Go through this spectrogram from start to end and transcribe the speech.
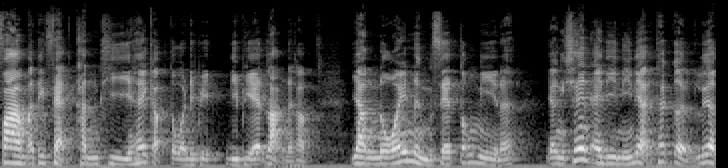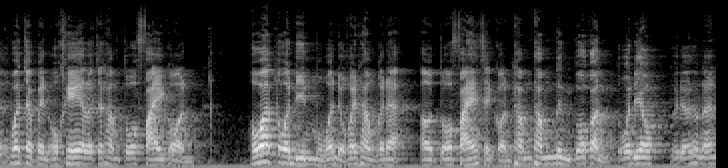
ฟาร์มอาร์ติแฟกต์ทันทีให้กับตัว DPS หลักนะครับ อย่างน้อย 1 เซตต้องมีนะ อย่างเช่น ID นี้เนี่ย ถ้าเกิดเลือกว่าจะเป็นโอเค เราจะทำตัวไฟก่อน เพราะว่าตัวดินผมว่าเดี๋ยวค่อยทำก็ได้ เอาตัวไฟให้เสร็จก่อนทำทำหนึ่งตัวก่อนตัวเดียวตัวเดียวเท่านั้น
